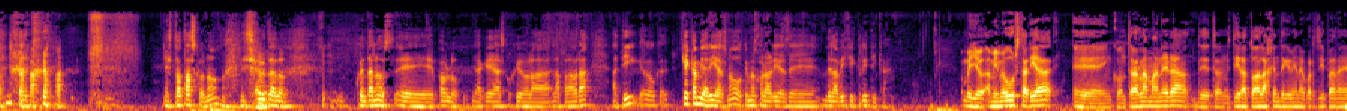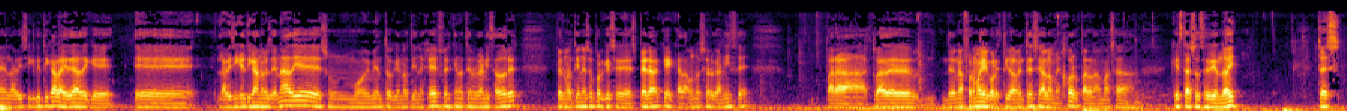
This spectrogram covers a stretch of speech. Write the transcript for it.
Esto atasco, ¿no? Disfrútalo. Cuéntanos, eh, Pablo, ya que has cogido la, la palabra, ¿a ti qué cambiarías, ¿no? ¿O qué mejorarías de, de la bicicrítica? Hombre, yo, a mí me gustaría eh, encontrar la manera de transmitir a toda la gente que viene a participar en la bicicrítica la idea de que eh, la bicicrítica no es de nadie, es un movimiento que no tiene jefes, que no tiene organizadores, pero no tiene eso porque se espera que cada uno se organice para actuar de, de una forma que colectivamente sea lo mejor para la masa que está sucediendo ahí. Entonces,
